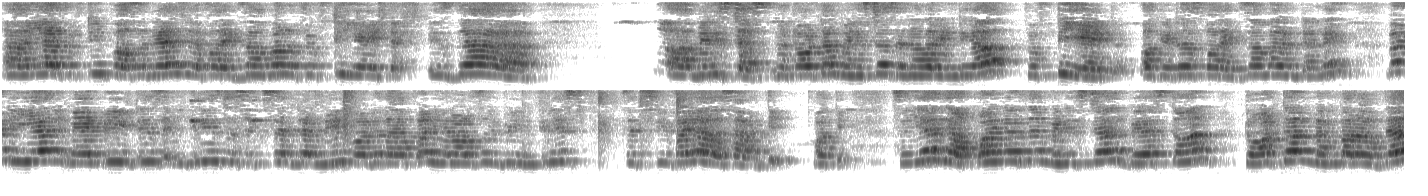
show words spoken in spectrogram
uh, here 50 percentage, for example 58 is the uh, ministers. The total ministers in our India 58. Okay, it is for example I am telling. But here maybe it is increased to 600 means what will happen? Here also will be increased 65 or 70. Okay. So here they appointed the minister based on total member of the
